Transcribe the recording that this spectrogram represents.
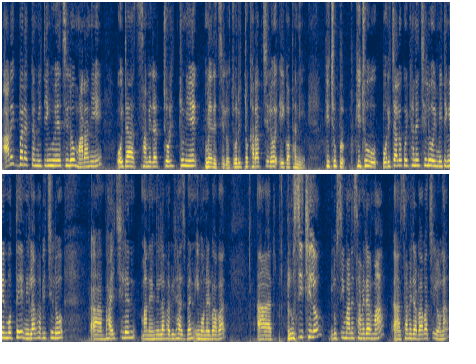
আরেকবার একটা মিটিং হয়েছিল মারা নিয়ে, ওইটা সামিরার চরিত্র নিয়ে মেরেছিল। চরিত্র খারাপ ছিল এই কথা নিয়ে। কিছু কিছু পরিচালক ওইখানে ছিল ওই মিটিং এর মধ্যে নীলাভাবি ছিল ভাই ছিলেন মানে নীলাভাবির হাজবেন্ড ইমনের বাবা। আর লুসি ছিল, লুসি মানে সামিরার মা সামিরার বাবা ছিল না।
